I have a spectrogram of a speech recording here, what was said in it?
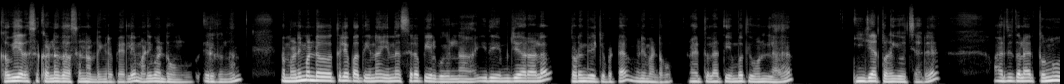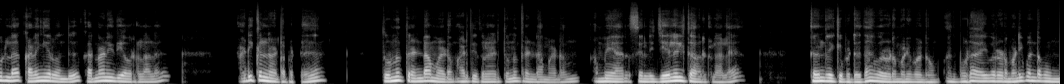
கவியரசு கண்ணதாசன் அப்படிங்கிற பேர்லேயே மணிமண்டபம் இருக்குங்க. இந்த மணிமண்டபத்திலே பார்த்தீங்கன்னா என்ன சிறப்பியல்புகள்னா இது எம்ஜிஆரால் தொடங்கி வைக்கப்பட்ட மணிமண்டபம். ஆயிரத்தி தொள்ளாயிரத்தி எண்பத்தி ஒன்றில் எம்ஜிஆர் தொடங்கி வச்சார். ஆயிரத்தி தொள்ளாயிரத்தி தொண்ணூறில் கலைஞர் வந்து கருணாநிதி அவர்களால் அடிக்கல் நாட்டப்பட்டு தொண்ணூற்றி ரெண்டாம் ஆயிடம் ஆயிரத்தி தொள்ளாயிரத்தி தொண்ணூற்றி ரெண்டாம் ஆயிடம் அம்மையார் செல்வி ஜெயலலிதா அவர்களால் திறந்து வைக்கப்பட்டது தான் இவரோட மணிமண்டபம். அதுபோல் இவரோட மணிமண்டபம்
